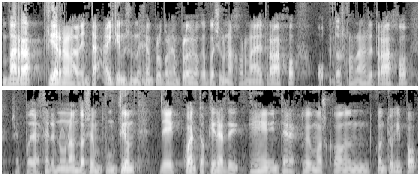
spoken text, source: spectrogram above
barra cierra la venta. Ahí tienes un ejemplo, por ejemplo, de lo que puede ser una jornada de trabajo o dos jornadas de trabajo. Se puede hacer en una o en dos en función de cuánto quieras que interactuemos con, con tu equipo,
